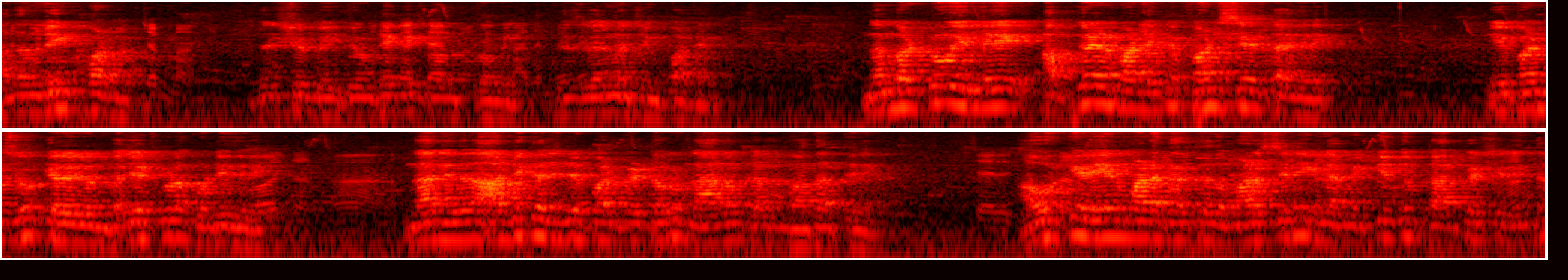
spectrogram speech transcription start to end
ಅದನ್ನ ಲಿಂಕ್ ಮಾಡಬೇಕು. This should be you take it from me. This very much important number two ಇಲ್ಲಿ ಅಪ್ಗ್ರೇಡ್ ಮಾಡಲಿಕ್ಕೆ ಫಂಡ್ಸ್ ಹೇಳ್ತಾ ಇದ್ದೀನಿ. ಈ ಫಂಡ್ಸ್ ಕೆಲವೊಂದು ಬಜೆಟ್ ಕೂಡ ಕೊಟ್ಟಿದ್ದೀನಿ. ನಾನು ಇದನ್ನ ಆರ್ಟಿಕಲ್ಚರ್ ಡಿಪಾರ್ಟ್ಮೆಂಟ್ ಅವರು ನಾನು ಕರೆದು ಮಾತಾಡ್ತೀನಿ. ಅವ್ರ ಕೇಳಿ ಏನು ಮಾಡೋಕ್ಕಾಗ್ತದೆ ಮಾಡಿಸ್ತೀನಿ. ಇಲ್ಲ, ಮಿಕ್ಕಿದ್ದು ಕಾರ್ಪೊರೇಷನ್ ಇಂದ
